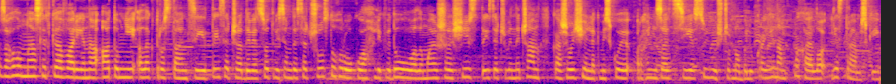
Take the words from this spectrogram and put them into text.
Загалом наслідки аварії на атомній електростанції 1986 року ліквідовували майже 6 тисяч вінничан, каже очільник міської організації Союз Чорнобиль Україна Михайло Ястремський.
